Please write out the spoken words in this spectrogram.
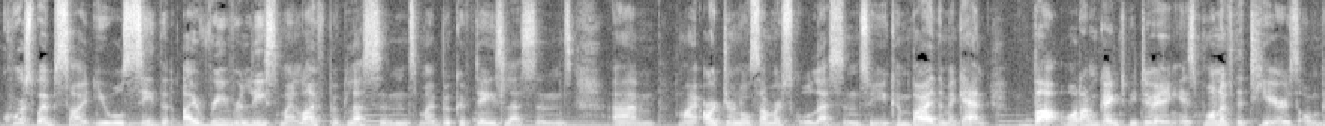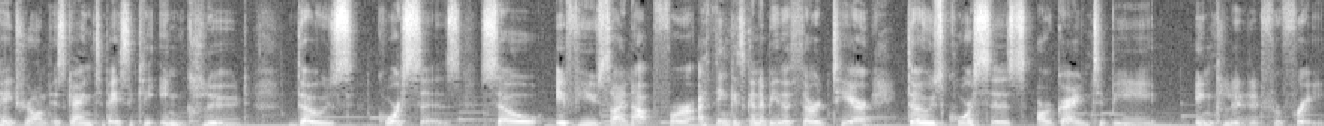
course website, you will see that I re-release my life book lessons, my book of days lessons, um, my art journal summer school lessons, so you can buy them again. But what I'm going to be doing is one of the tiers on Patreon is going to basically include those courses. So if you sign up for, I think it's going to be the third tier, those courses are going to be included for free,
